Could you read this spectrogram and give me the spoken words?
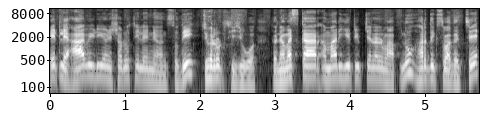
એટલે આ વિડીયોને શરૂથી લઈને અંત સુધી જરૂરથી જુઓ. તો નમસ્કાર, અમારી યુટ્યુબ ચેનલમાં આપનું હાર્દિક સ્વાગત છે.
